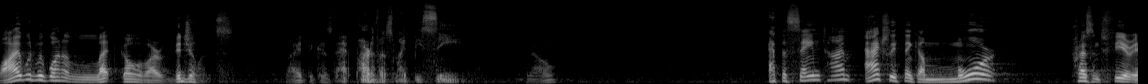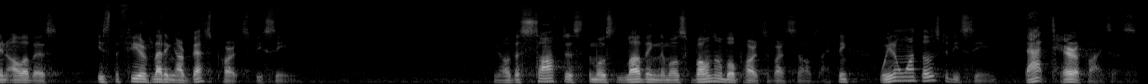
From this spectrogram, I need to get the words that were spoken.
why would we want to let go of our vigilance, right? Because that part of us might be seen, you know? At the same time, I actually think a more present fear in all of us is the fear of letting our best parts be seen. you know, the softest, the most loving, the most vulnerable parts of ourselves. I think we don't want those to be seen. That terrifies us.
